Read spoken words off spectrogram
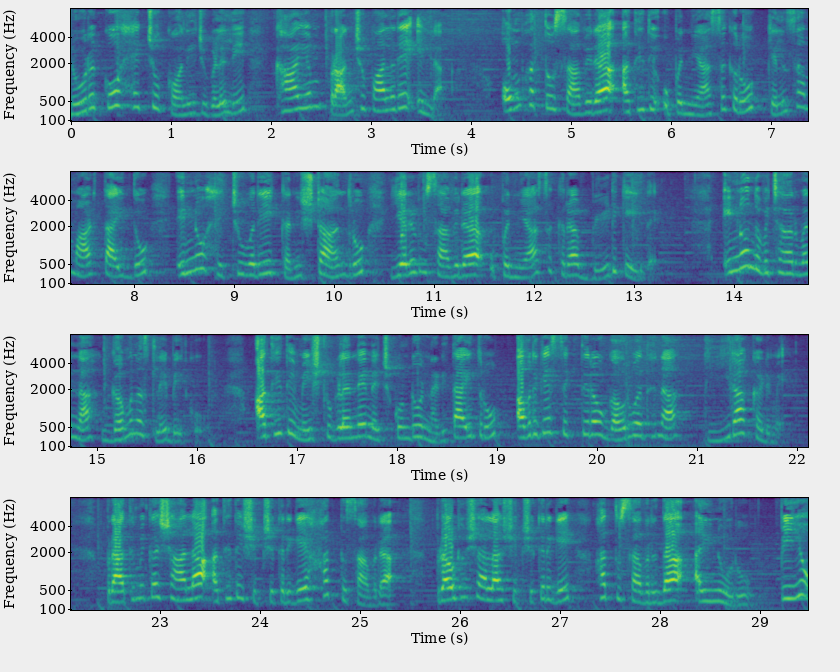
ನೂರಕ್ಕೂ ಹೆಚ್ಚು ಕಾಲೇಜುಗಳಲ್ಲಿ ಖಾಯಂ ಪ್ರಾಂಶುಪಾಲರೇ ಇಲ್ಲ. ಒಂಬತ್ತು ಸಾವಿರ ಅತಿಥಿ ಉಪನ್ಯಾಸಕರು ಕೆಲಸ ಮಾಡ್ತಾ ಇದ್ದು, ಇನ್ನೂ ಹೆಚ್ಚುವರಿ ಕನಿಷ್ಠ ಅಂದರೂ ಎರಡು ಸಾವಿರ ಉಪನ್ಯಾಸಕರ ಬೇಡಿಕೆ ಇದೆ. ಇನ್ನೊಂದು ವಿಚಾರವನ್ನ ಗಮನಿಸಲೇಬೇಕು. ಅತಿಥಿ ಮೇಷ್ಟ್ರುಗಳನ್ನೇ ನೆಚ್ಚಿಕೊಂಡು ನಡೀತಾ ಇದ್ರು ಅವರಿಗೆ ಸಿಗ್ತಿರೋ ಗೌರವಧನ ತೀರಾ ಕಡಿಮೆ. ಪ್ರಾಥಮಿಕ ಶಾಲಾ ಅತಿಥಿ ಶಿಕ್ಷಕರಿಗೆ ಹತ್ತು ಸಾವಿರ, ಪ್ರೌಢಶಾಲಾ ಶಿಕ್ಷಕರಿಗೆ ಹತ್ತು ಸಾವಿರದ ಐನೂರು. ಪಿಯು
